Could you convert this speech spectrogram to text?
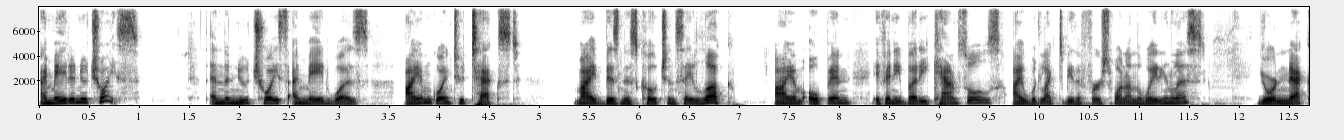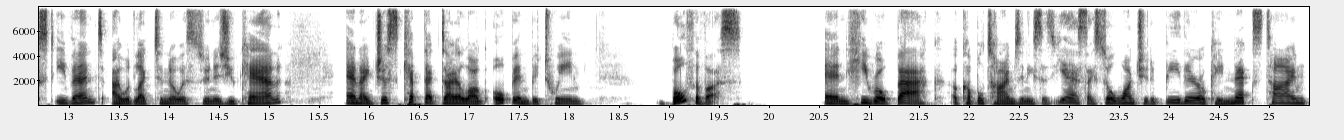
I made a new choice. And the new choice I made was I am going to text my business coach and say, look, I am open. If anybody cancels, I would like to be the first one on the waiting list. Your next event, I would like to know as soon as you can. And I just kept that dialogue open between both of us. And he wrote back a couple times and he says, Yes, I so want you to be there. Okay, next time.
